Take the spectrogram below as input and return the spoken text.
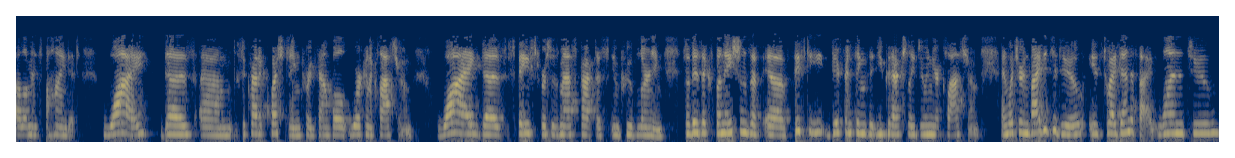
elements behind it. Why does um, Socratic questioning, for example, work in a classroom? Why does spaced versus mass practice improve learning? So there's explanations of uh, 50 different things that you could actually do in your classroom. And what you're invited to do is to identify one, two,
